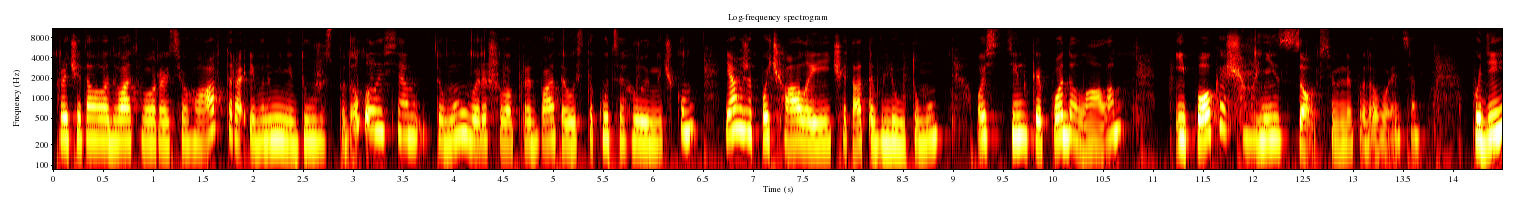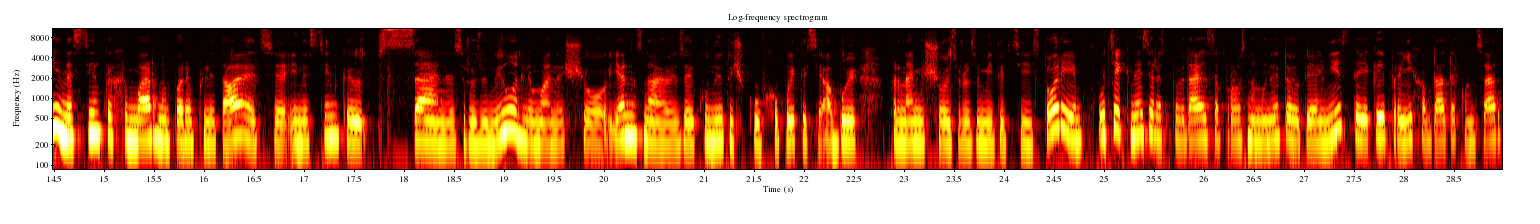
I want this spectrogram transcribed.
прочитала два твори цього автора, і вони мені дуже сподобалися, тому вирішила придбати ось таку цеглиночку. Я вже почала її читати в лютому, ось тільки подолала, і поки що мені зовсім не подобається. Події настільки химерно переплітаються і настільки все незрозуміло для мене, що я не знаю, за яку ниточку вхопитися, аби принаймні щось зрозуміти в цій історії. У цій книзі розповідається про знаменитого піаніста, який приїхав дати концерт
